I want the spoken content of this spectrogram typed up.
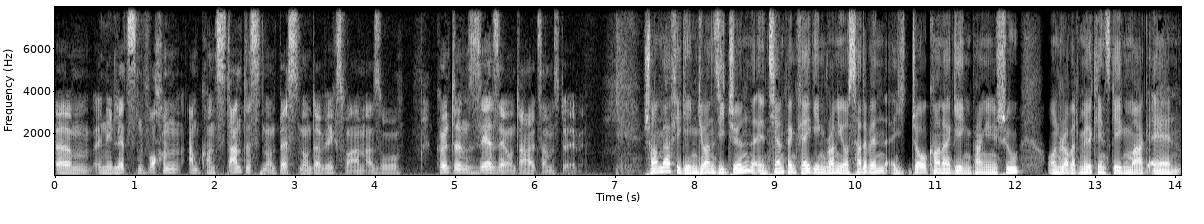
ähm, in den letzten Wochen am konstantesten und besten unterwegs waren. Also könnte ein sehr, sehr unterhaltsames Duell werden. Sean Murphy gegen Yuan Jun, Tian Pengfei gegen Ronnie O'Sullivan, Joe Connor gegen Pang Ying Shu und Robert Milkins gegen Mark Allen.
